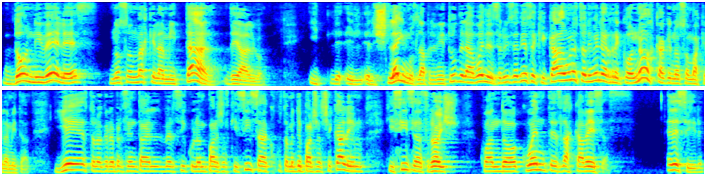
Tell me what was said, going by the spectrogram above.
dos niveles no son más que la mitad de algo. Y el, el shleimus, la plenitud de la voz del servicio a Dios es que cada uno de estos niveles reconozca que no son más que la mitad. Y esto es lo que representa el versículo en Parshas Kisisa, justamente Parshas Shekalim, Kisisas Roish, cuando cuentes las cabezas. Es decir,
